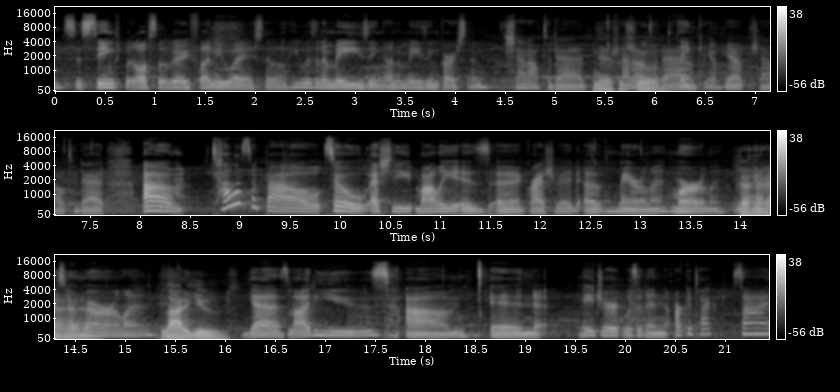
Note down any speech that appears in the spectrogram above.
Mm-hmm. succinct, but also very funny way. So he was an amazing, an amazing person. Shout out to dad. Yeah, for shout sure. out to dad. Thank you. Yep. Shout out to dad. Um, tell us about. So actually, Molly is a graduate of Maryland, Maryland, University of Maryland. A lot of use. Yes, a lot of use. Um, and majored was it in architect design,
